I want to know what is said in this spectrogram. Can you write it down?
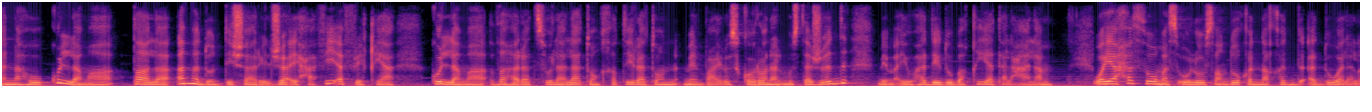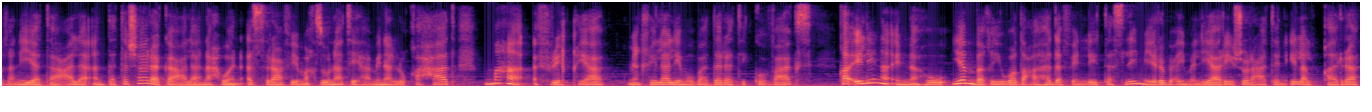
أنه كلما طال أمد انتشار الجائحة في أفريقيا كلما ظهرت سلالات خطيرة من فيروس كورونا المستجد بما يهدد بقية العالم. ويحث مسؤولو صندوق النقد الدول الغنية على أن تتشارك على نحو أسرع في مخزوناتها من اللقاحات مع أفريقيا من خلال مبادرة كوفاكس قائلين إنه ينبغي وضع هدف لتسليم ربع مليار جرعة إلى القارة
